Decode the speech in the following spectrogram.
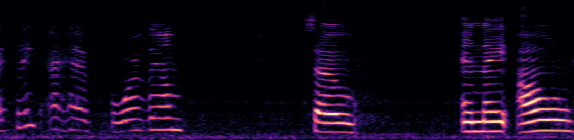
I think I have four of them. So, and they all,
